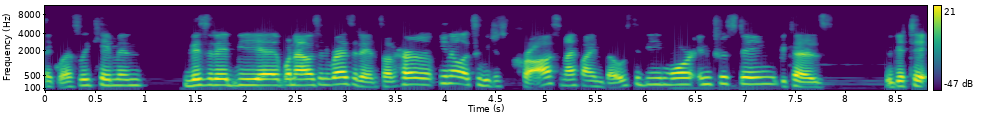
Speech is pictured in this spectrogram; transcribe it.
Like Lesley came and visited me uh, when I was in residence on her, you know, like so we just cross, and I find those to be more interesting because we get to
